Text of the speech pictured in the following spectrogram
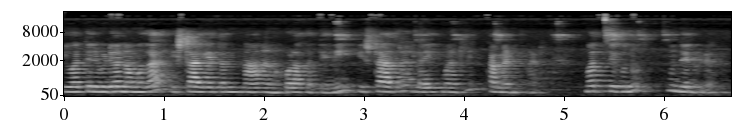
ಇವತ್ತಿನ ವಿಡಿಯೋ ನಮಗೆ ಇಷ್ಟ ಆಗೈತೆ ಅಂತ ನಾನು ಅನ್ಕೊಳಕತ್ತೀನಿ. ಇಷ್ಟ ಆದ್ರೆ ಲೈಕ್ ಮಾಡಿರಿ ಕಮೆಂಟ್ ಮಾಡಿರಿ. ಮತ್ತು ಸಿಗುನು ಮುಂದಿನ ವಿಡಿಯೋ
